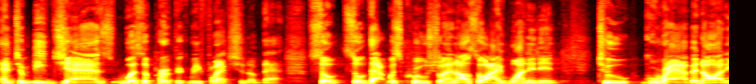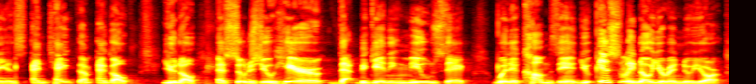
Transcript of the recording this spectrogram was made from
And to me, jazz was a perfect reflection of that. So, so that was crucial. And also I wanted it to grab an audience and take them and go, you know, as soon as you hear that beginning music, when it comes in, you instantly know you're in New York.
